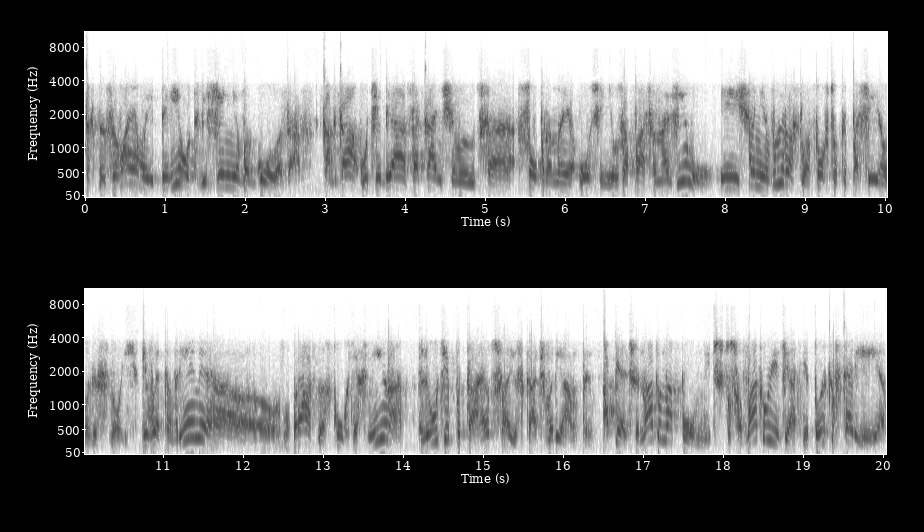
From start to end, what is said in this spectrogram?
так называемый период весеннего голода, когда у тебя заканчиваются собранные осенью запасы на зиму, и еще не выросло то, что ты посеял весной. И в это время э, в разных кухнях мира люди пытаются искать варианты. Опять же, надо напомнить, что собаку едят не только в Корее.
